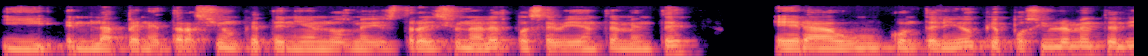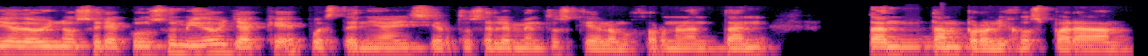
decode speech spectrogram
y en la penetración que tenían los medios tradicionales, pues evidentemente era un contenido que posiblemente el día de hoy no sería consumido, ya que pues tenía ahí ciertos elementos que a lo mejor no eran tan, tan, tan prolijos para,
